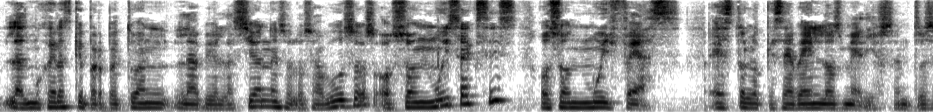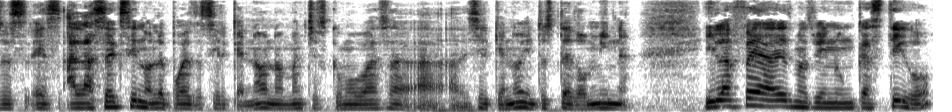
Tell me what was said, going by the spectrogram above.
las mujeres que perpetúan las violaciones o los abusos o son muy sexys o son muy feas. Esto es lo que se ve en los medios. Entonces es a la sexy no le puedes decir que no, no manches, ¿cómo vas a, a decir que no? Y entonces te domina. Y la fea es más bien un castigo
